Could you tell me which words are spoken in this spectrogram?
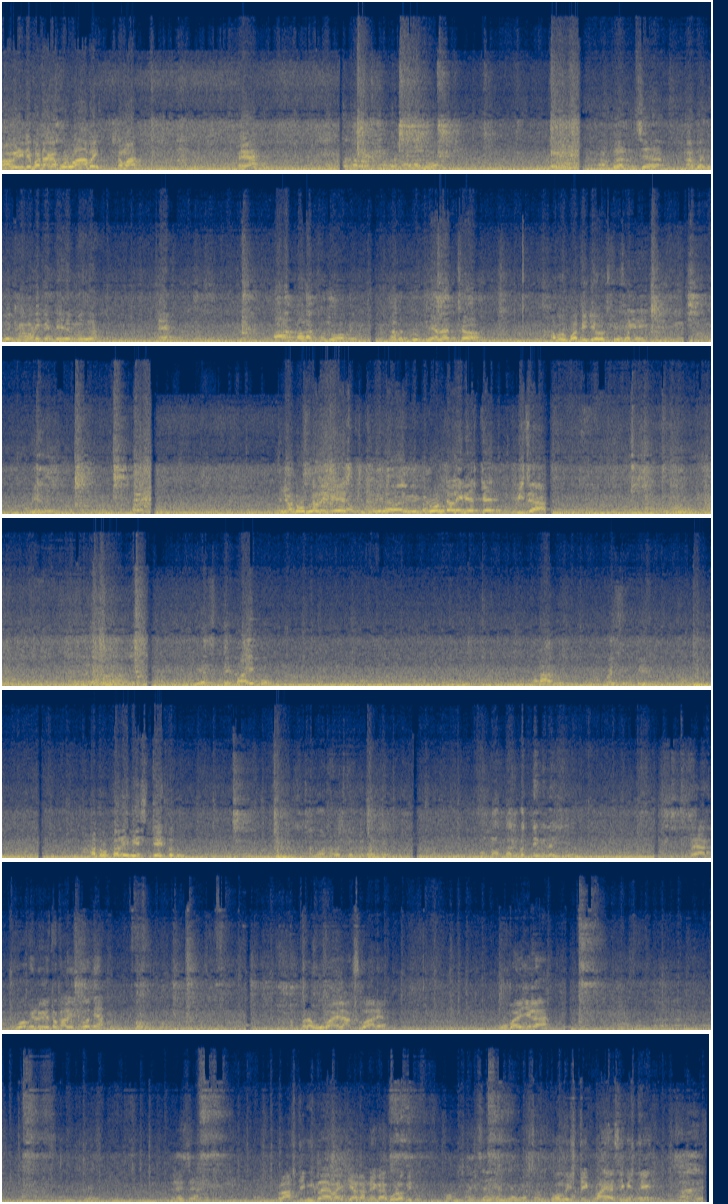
આવી રીતે બટાકા ફોડવાના ભાઈ તમાર? હે? આ બંધ છે. આ બંધ કોઈ ખાવાની કન્ડિશનમાં છે. હે? આ કડક તો જુઓ ભાઈ. આ બધું ખ્યાલ જ છે. આ બધું પતી જેવો જ છે ભાઈ. Totally waste. Totally wastage pizza ગેસની પાઇપો આ ટોટલી વેસ્ટેજ બધું. શાકભાજી બધી બી લઈ જઈએ. જુઓ પેલું એ તો ખાલી જુઓ ત્યાં. પેલા ઊભા લાગશું આ રહ્યા ઉબાઈ જેલા પ્લાસ્ટિક નીકળાય ભાઈ ક્યાં કરને કાંઈ બોલો કીધું તો. મિસ્ટેક પણ એસી મિસ્ટેક?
